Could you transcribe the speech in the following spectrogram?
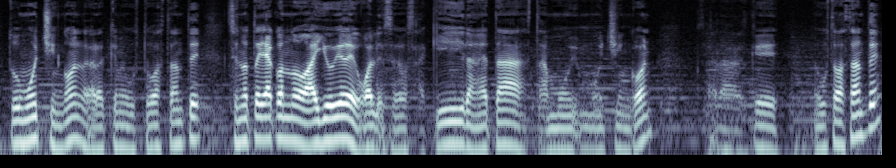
estuvo muy chingón, la verdad que me gustó bastante. Se nota ya cuando hay lluvia de goles, eh, o sea, aquí la neta está muy, muy chingón. O sea, la verdad es que me gusta bastante.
